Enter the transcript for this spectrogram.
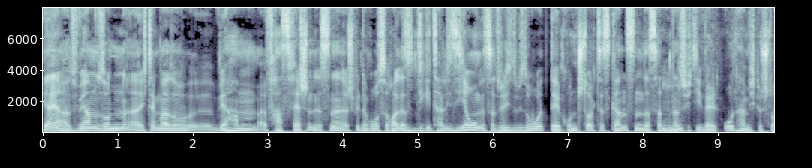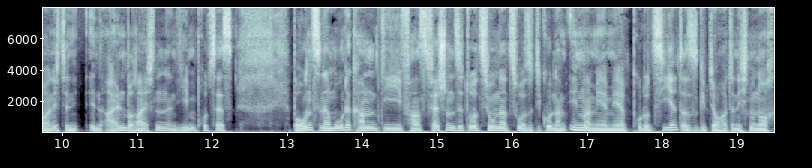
Ja, ja, also wir haben so ein, äh, ich denke mal so, wir haben äh, Fast Fashion ist eine, spielt eine große Rolle. Also Digitalisierung ist natürlich sowieso der Grundstock des Ganzen. Das hat mhm. natürlich die Welt unheimlich beschleunigt in, in allen Bereichen, in jedem Prozess. Bei uns in der Mode kam die Fast Fashion Situation dazu. Also die Kunden haben immer mehr, mehr produziert. Also es gibt ja heute nicht nur noch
